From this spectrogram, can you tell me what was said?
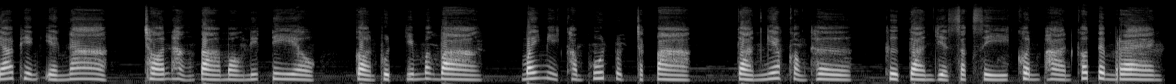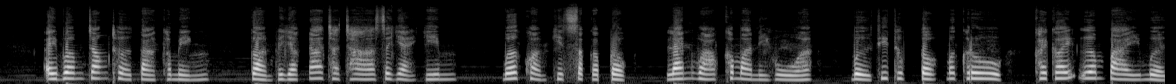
ย่าเพียงเอียงหน้า ช้อนหางตามองนิดเดียว ก่อนผุดยิ้มบางๆ ไม่มีคำพูดหลุดจากปาก การเงียบของเธอ คือการเหยียดศักดิ์ศรีคนผ่านเข้าเต็มแรง ไอ้เบิ้มจ้องเธอตาเขม็ง ก่อนพยักหน้าช้าๆสยายยิ้ม เมื่อความคิดสกปรก แล่นวาบเข้ามาในหัวมือที่ทุบโต๊ะเมื่อครู่ ค่อยๆ เอื้อมไปเหมือน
